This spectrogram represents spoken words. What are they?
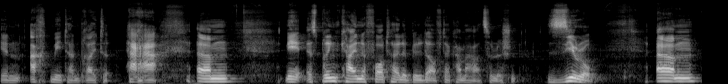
in 8 Metern Breite. Haha. ähm, nee, es bringt keine Vorteile, Bilder auf der Kamera zu löschen. Zero. Ähm,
